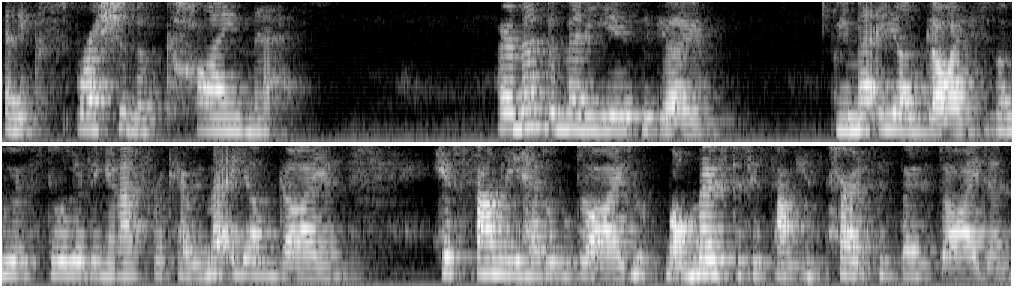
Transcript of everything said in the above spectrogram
an expression of kindness. I remember many years ago, we met a young guy, this is when we were still living in Africa, we met a young guy and his family had all died. Well, most of his family, his parents had both died, and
